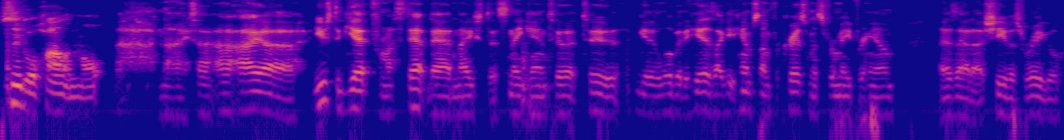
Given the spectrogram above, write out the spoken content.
single Highland malt. Ah, nice. I, I, I uh, used to get from my stepdad, and I used to sneak into it too, get a little bit of his. I get him some for Christmas for me for him, as at uh, Chivas Regal.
